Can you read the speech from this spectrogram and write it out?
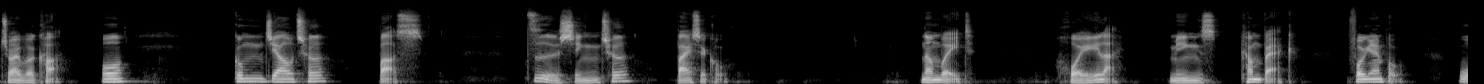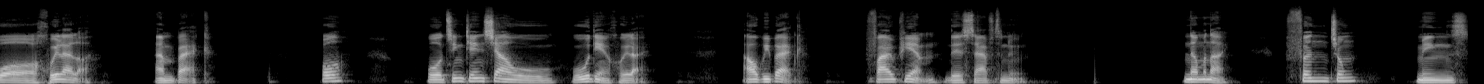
drive a car or 公交车 bus 自行车 bicycle number 8回来 means come back for example 我回来了 I'm back or 我今天下午五点回来 I'll be back 5 p.m. this afternoon number 9分钟 means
